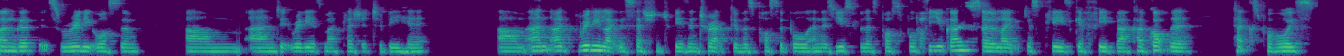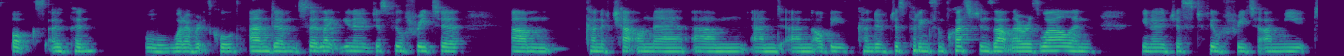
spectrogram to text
Sangat. It's really awesome. Um, and it really is my pleasure to be here. Um, and I'd really like this session to be as interactive as possible and as useful as possible for you guys. So, like, just please give feedback. I've got the text for voice box open or whatever it's called. And um, so, like, you know, just feel free to um, kind of chat on there um, and and I'll be kind of just putting some questions out there as well. And you know just feel free to unmute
